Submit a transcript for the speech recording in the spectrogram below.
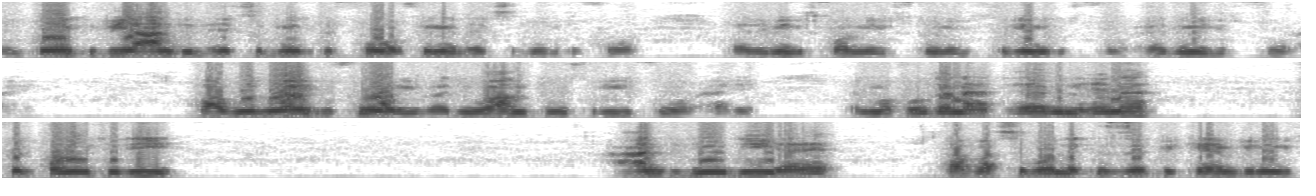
ال point B عندي ال x ب negative 4 فين ال x ب negative 4 ادي negative 4 negative 2 negative 3 negative 4 ادي negative 4 اهي طب وال y ب 4 يبقى دي 1 2 3 4 اهي المفروض أنا هتقابل هنا في ال point دي عند دي ودي اهي طب بس بقول لك ال z بكام ب negative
